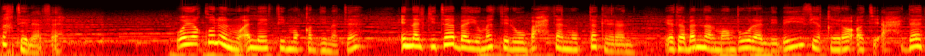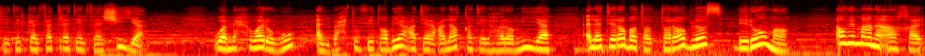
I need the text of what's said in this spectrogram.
باختلافه. ويقول المؤلف في مقدمته إن الكتاب يمثل بحثاً مبتكراً يتبنى المنظور الليبي في قراءة أحداث تلك الفترة الفاشية ومحوره البحث في طبيعة العلاقة الهرمية التي ربطت طرابلس بروما أو بمعنى آخر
